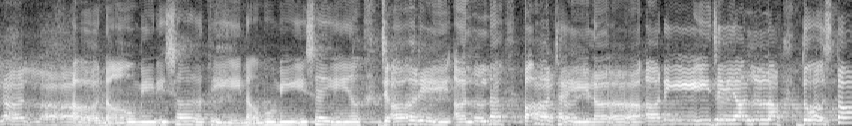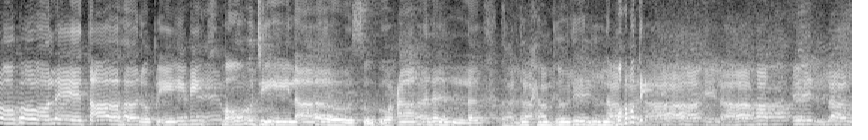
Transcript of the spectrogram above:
ইল্লাল্লাহ নামের সাথে নাম মিশাইয়া যারে আল্লাহ পাঠাইলা। আনি যে আল্লাহ দোস্ত বলে, তাহার প্রেমে মজিলা সুবহানাল্লাহ, আলহামদুলিল্লাহ। ইলাহা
